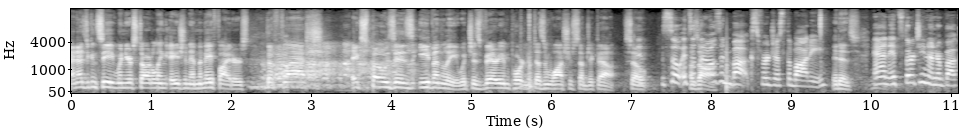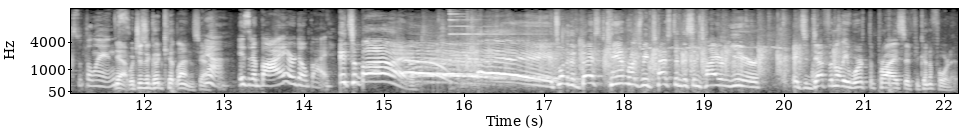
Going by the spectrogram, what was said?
And as you can see, when you're startling Asian MMA fighters, the flash exposes evenly, which is very important. It doesn't wash your subject out. So So it's a. thousand bucks for just the body, it is. and it's thirteen hundred bucks with the lens. Yeah, which is a good kit lens. Yeah. Yeah. Is it a buy or don't buy? It's a buy! Hey! It's one of the best cameras we've tested this entire year. It's definitely worth the price if you can afford it.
